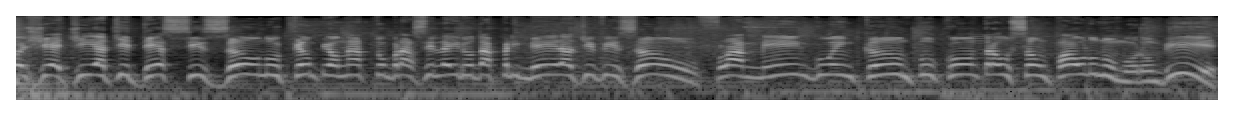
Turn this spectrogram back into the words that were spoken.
Hoje é dia de decisão no Campeonato Brasileiro da Primeira Divisão. Flamengo em campo contra o São Paulo no Morumbi.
